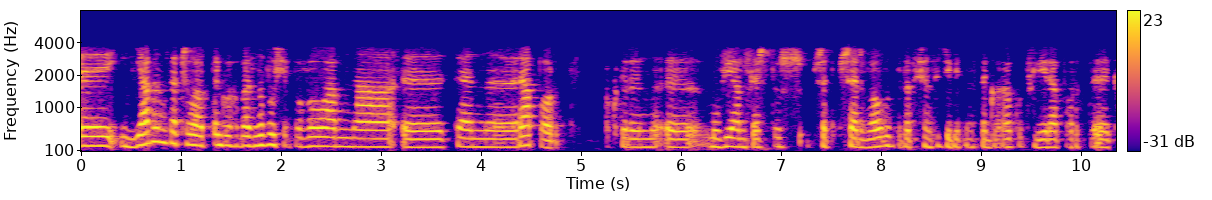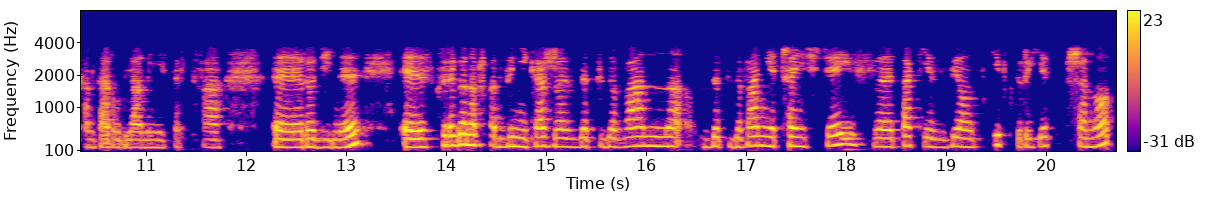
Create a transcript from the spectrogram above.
E, ja bym zaczęła od tego, chyba znowu się powołam na ten raport o którym y, mówiłam też tuż przed przerwą z 2019 roku, czyli raport y, Kantaru dla Ministerstwa y, Rodziny, z którego na przykład wynika, że zdecydowanie częściej w takie związki, w których jest przemoc,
